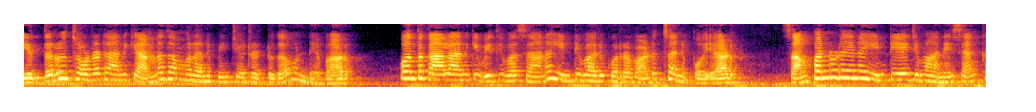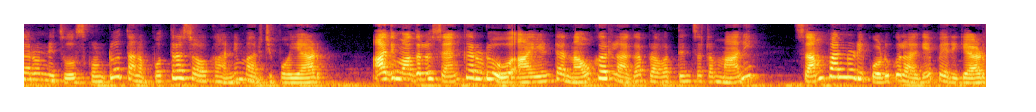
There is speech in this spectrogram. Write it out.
ఇద్దరూ చూడటానికి అన్నదమ్ములు అనిపించేటట్టుగా ఉండేవారు. కొంతకాలానికి విధివశాన ఇంటివారి కుర్రవాడు చనిపోయాడు. సంపన్నుడైన ఇంటి యజమాని శంకరుణ్ణి చూసుకుంటూ తన పుత్ర శోకాన్ని మర్చిపోయాడు. అది మొదలు శంకరుడు ఆ ఇంట నౌకర్లాగా ప్రవర్తించటం మాని సంపన్నుడి కొడుకులాగే పెరిగాడు.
